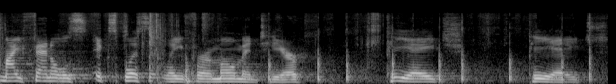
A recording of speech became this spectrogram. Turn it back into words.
my phenols explicitly for a moment here, Ph, Ph,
